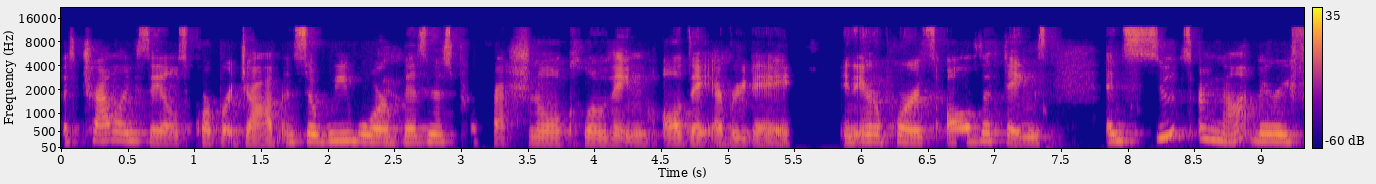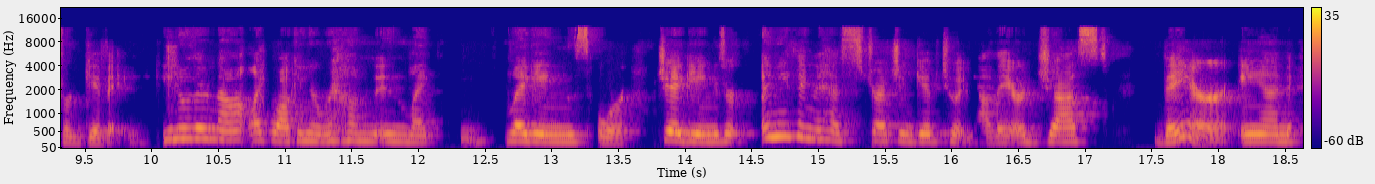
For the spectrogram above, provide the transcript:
a traveling sales corporate job. And so we wore yeah. business professional clothing all day, every day in airports, all of the things. And suits are not very forgiving. You know, they're not like walking around in like leggings or jeggings or anything that has stretch and give to it now. They are just there. And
